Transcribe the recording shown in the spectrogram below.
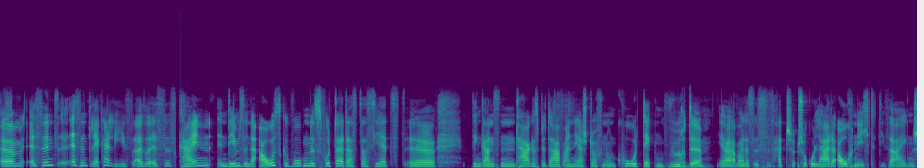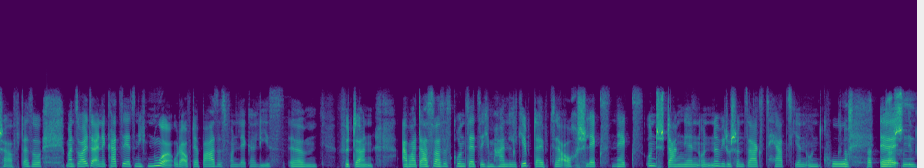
ähm, es, sind, es sind Leckerlis. Also es ist kein in dem Sinne ausgewogenes Futter, dass das jetzt äh, den ganzen Tagesbedarf an Nährstoffen und Co. decken würde. Ja, aber das ist, hat Sch- Schokolade auch nicht, diese Eigenschaft. Also man sollte eine Katze jetzt nicht nur oder auf der Basis von Leckerlis ähm, füttern. Aber das, was es grundsätzlich im Handel gibt, da gibt es ja auch Schlecks, Snacks und Stangen und ne, wie du schon sagst, Herzchen und Co. Knuspertaschen.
